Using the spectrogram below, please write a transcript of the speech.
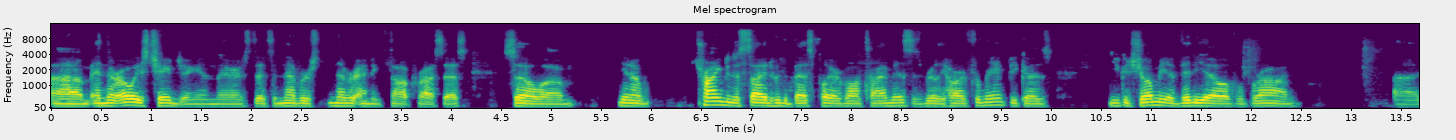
um, and they're always changing, and there's it's a never never ending thought process. So um, you know, trying to decide who the best player of all time is is really hard for me because you can show me a video of LeBron uh,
